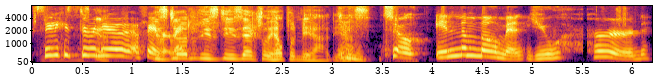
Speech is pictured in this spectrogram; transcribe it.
see, he's doing you a favor, he's doing. right? He's, he's actually helping me out. Yes. So in the moment you heard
